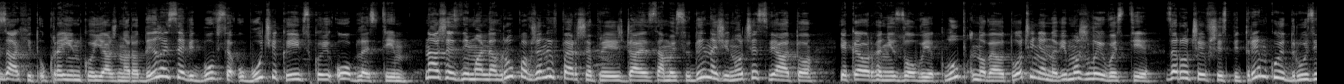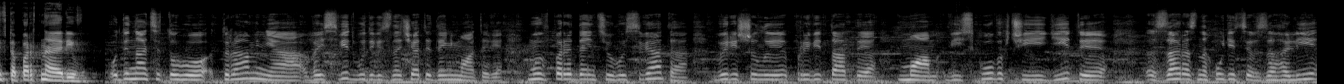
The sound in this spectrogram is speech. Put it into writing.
захід Українкою я ж народилася відбувся у Бучі Київської області. Наша знімальна група вже не вперше приїжджає саме сюди на жіноче свято, яке організовує клуб Нове оточення, нові можливості, заручившись підтримкою друзів та партнерів. 11 травня весь світ буде відзначати День матері. Ми в переддень цього свята вирішили привітати мам військових, чиї діти зараз знаходяться взагалі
